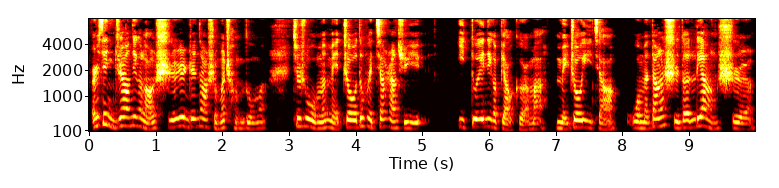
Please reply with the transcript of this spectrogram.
而且你知道那个老师认真到什么程度吗？就是我们每周都会交上去一一堆那个表格嘛，每周一交。我们当时的量是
